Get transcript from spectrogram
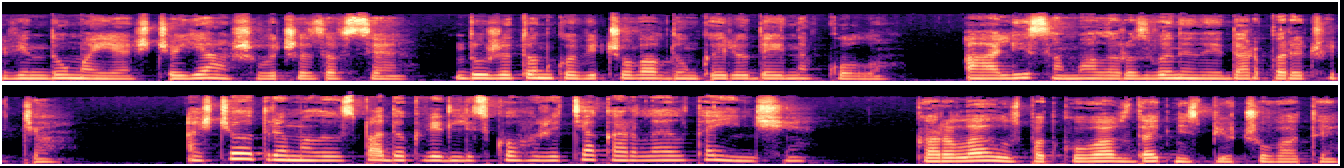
Він думає, що я, швидше за все, дуже тонко відчував думки людей навколо, а Аліса мала розвинений дар перечуття. А що отримали у спадок від людського життя Карлайл та інші? Карлайл успадкував здатність співчувати,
